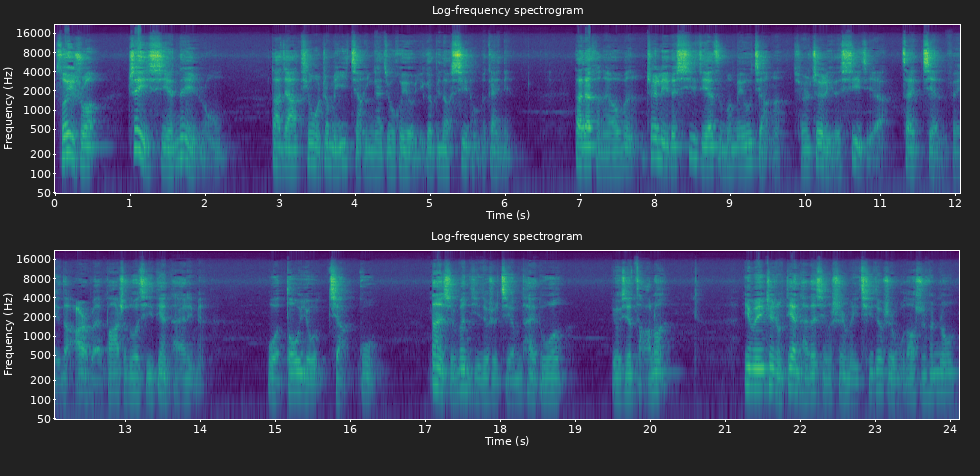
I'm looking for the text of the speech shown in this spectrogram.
所以说这些内容。大家听我这么一讲，应该就会有一个比较系统的概念。大家可能要问，这里的细节怎么没有讲啊？其实这里的细节在减肥的二百八十多期电台里面，我都有讲过。但是问题就是节目太多，有些杂乱。因为这种电台的形式，每期就是五到十分钟，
